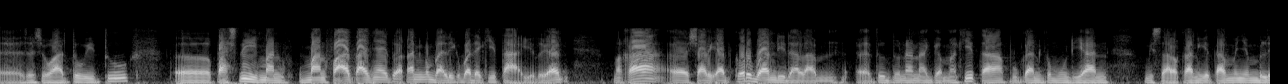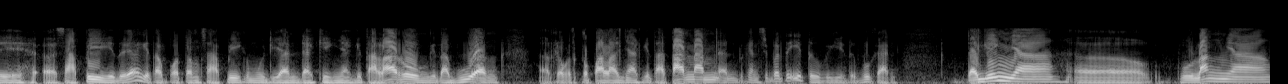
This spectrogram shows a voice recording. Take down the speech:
e, sesuatu itu e, pasti man, manfaatannya itu akan kembali kepada kita gitu kan. Maka e, syariat korban di dalam e, tuntunan agama kita bukan kemudian misalkan kita menyembelih e, sapi gitu ya, kita potong sapi kemudian dagingnya kita larung, kita buang, e, kepalanya kita tanam dan bukan seperti itu begitu, bukan dagingnya, eh, tulangnya,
